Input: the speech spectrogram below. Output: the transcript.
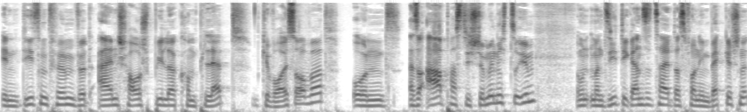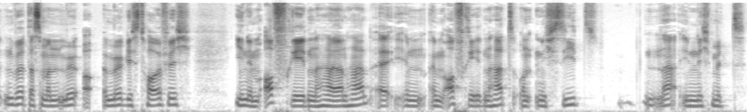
In diesem Film wird ein Schauspieler komplett gevoiceovert und also A passt die Stimme nicht zu ihm und man sieht die ganze Zeit, dass von ihm weggeschnitten wird, dass man mö möglichst häufig ihn im Off-Reden hören hat, äh, im, im Off-Reden hat und nicht sieht, na, ihn nicht mit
